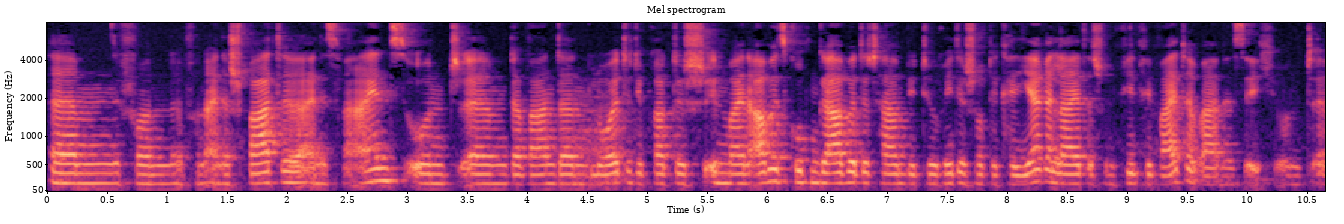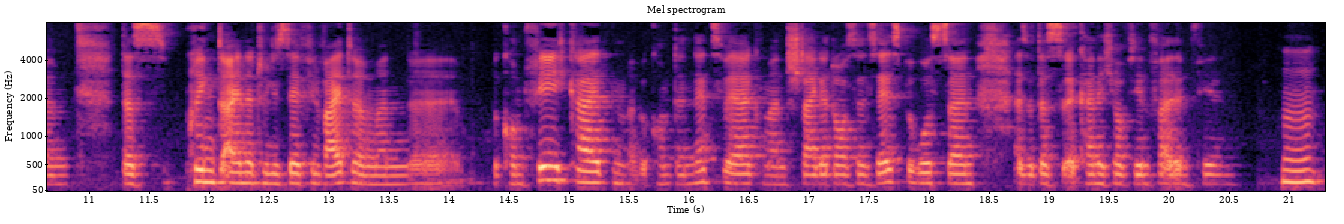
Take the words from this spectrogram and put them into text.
ähm, von, von einer Sparte eines Vereins und ähm, da waren dann Leute, die praktisch in meinen Arbeitsgruppen gearbeitet haben, die theoretisch auf der Karriereleiter schon viel, viel weiter waren als ich. Und ähm, das bringt einen natürlich sehr viel weiter. Man äh, bekommt Fähigkeiten, man bekommt ein Netzwerk, man steigert auch sein Selbstbewusstsein. Also das äh, kann ich auf jeden Fall empfehlen. Hm.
